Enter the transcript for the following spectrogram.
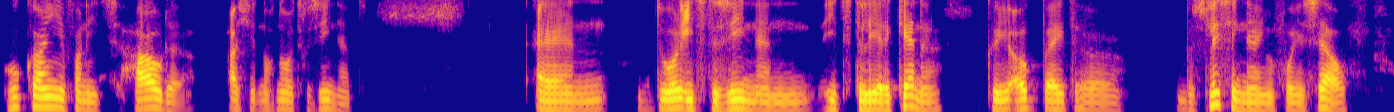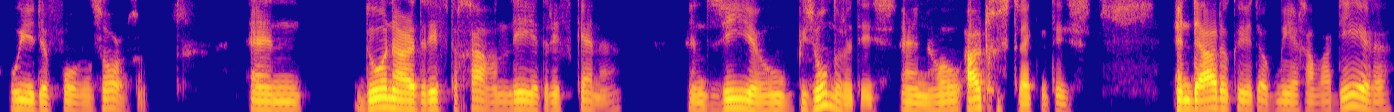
hoe kan je van iets houden als je het nog nooit gezien hebt? En door iets te zien en iets te leren kennen, kun je ook beter beslissing nemen voor jezelf hoe je ervoor wil zorgen. En door naar het rif te gaan, leer je het rif kennen. En zie je hoe bijzonder het is en hoe uitgestrekt het is. En daardoor kun je het ook meer gaan waarderen.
